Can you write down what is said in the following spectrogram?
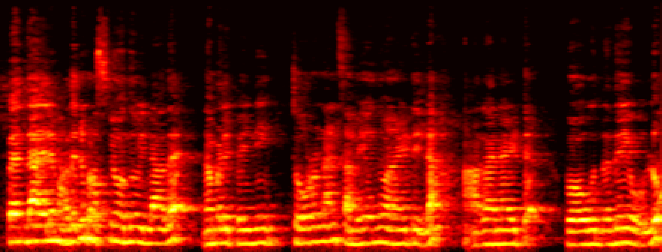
അപ്പം എന്തായാലും അതിന് പ്രശ്നമൊന്നുമില്ലാതെ നമ്മളിപ്പോൾ ഇനി ചോറുണ്ണാൻ സമയമൊന്നും ആയിട്ടില്ല. ആകാനായിട്ട് പോകുന്നതേ ഉള്ളൂ.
